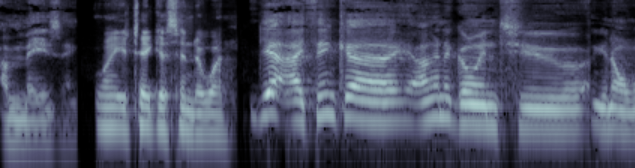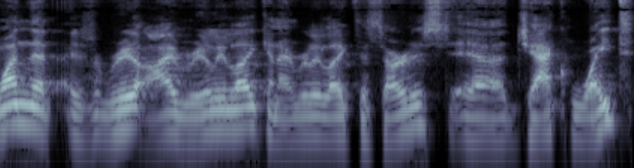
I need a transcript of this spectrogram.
amazing. Why don't you take us into one? Yeah, I think uh, I'm going to go into you know one that is real. I really like, and I really like this artist, uh, Jack White.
